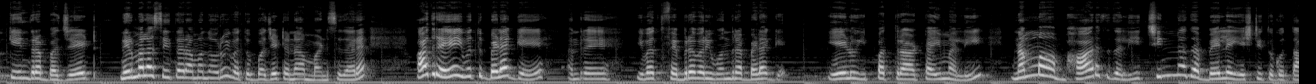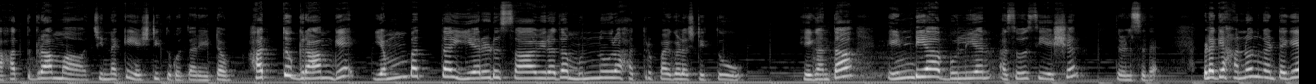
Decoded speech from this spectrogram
ಕೇಂದ್ರ ಬಜೆಟ್, ನಿರ್ಮಲಾ ಸೀತಾರಾಮನ್ ಅವರು ಇವತ್ತು ಬಜೆಟ್ ಅನ್ನ ಮಂಡಿಸಿದ್ದಾರೆ. ಆದರೆ ಇವತ್ತು ಬೆಳಗ್ಗೆ, ಅಂದರೆ ಇವತ್ತು ಫೆಬ್ರವರಿ ಒಂದರ ಬೆಳಗ್ಗೆ, ಏಳು ಇಪ್ಪತ್ತರ ಟೈಮಲ್ಲಿ ನಮ್ಮ ಭಾರತದಲ್ಲಿ ಚಿನ್ನದ ಬೆಲೆ ಎಷ್ಟಿತ್ತು ಗೊತ್ತಾ? ಹತ್ತು ಗ್ರಾಮ್ ಚಿನ್ನಕ್ಕೆ ಎಷ್ಟಿತ್ತು ಗೊತ್ತಾ ರೇಟ್? ಹತ್ತು ಗ್ರಾಮ್ಗೆ ಎಂಬತ್ತ ಎರಡು ಸಾವಿರದ ಮುನ್ನೂರ ಹತ್ತು ರೂಪಾಯಿಗಳಷ್ಟಿತ್ತು. ಹೀಗಂತ? ಇಂಡಿಯಾ ಬುಲಿಯನ್ ಅಸೋಸಿಯೇಷನ್ ತಿಳಿಸಿದೆ. ಬೆಳಗ್ಗೆ ಹನ್ನೊಂದು ಗಂಟೆಗೆ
